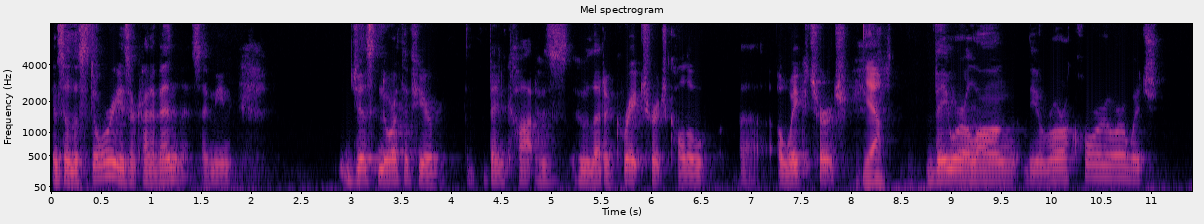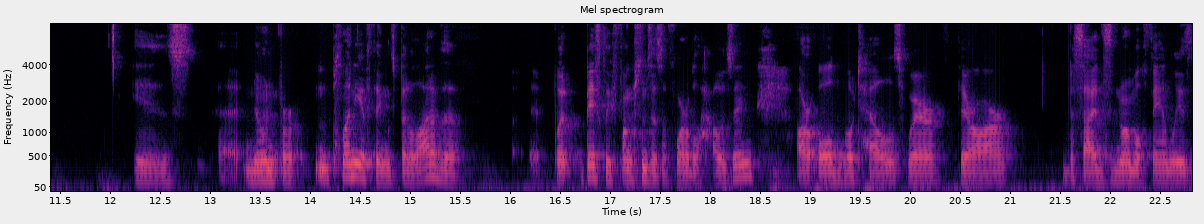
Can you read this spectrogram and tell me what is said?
And so the stories are kind of endless. I mean, just north of here, Ben Katt, who's who led a great church called uh, Awake Church. Yeah. They were along the Aurora corridor, which is uh, known for plenty of things, but a lot of the what basically functions as affordable housing are old motels where there are, besides normal families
